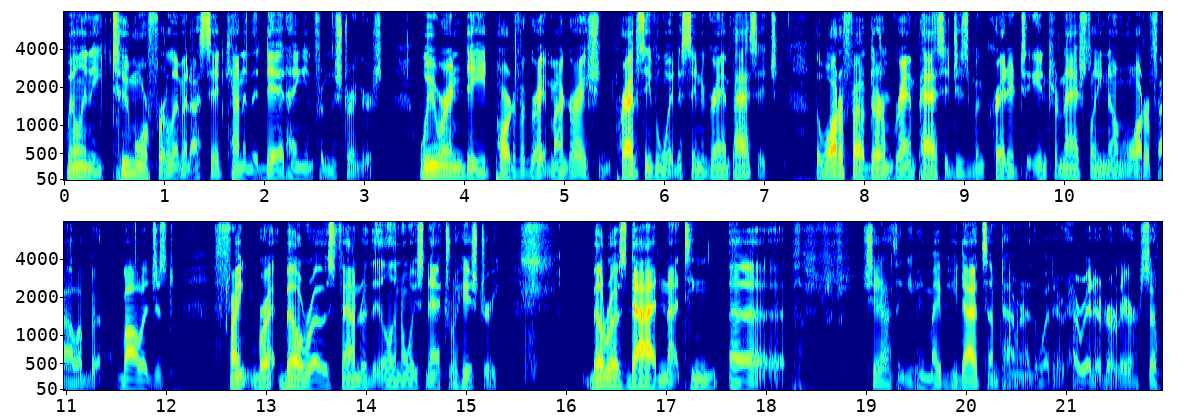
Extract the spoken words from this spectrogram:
We only need two more for a limit, I said, counting the dead hanging from the stringers. We were indeed part of a great migration, perhaps even witnessing a Grand Passage. The Waterfowl Durham Grand Passage has been credited to internationally known waterfowl biologist Frank Bellrose, founder of the Illinois Natural History. Bellrose died in 19. Uh, shit, I think he, maybe he died sometime or another. Whatever. I read it earlier. So,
